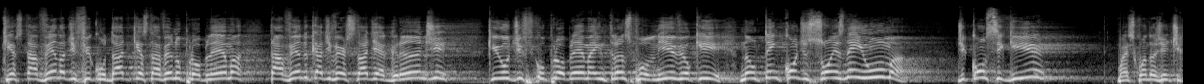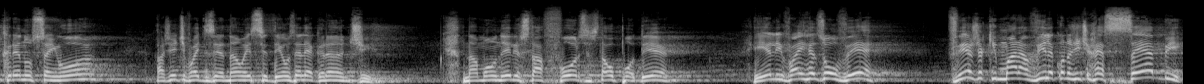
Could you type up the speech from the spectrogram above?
que está vendo a dificuldade, que está vendo o problema, está vendo que a adversidade é grande, que o, o problema é intransponível, que não tem condições nenhuma de conseguir, mas quando a gente crê no Senhor, a gente vai dizer: não, esse Deus ele é grande, na mão dele está a força, está o poder, ele vai resolver. Veja que maravilha quando a gente recebe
